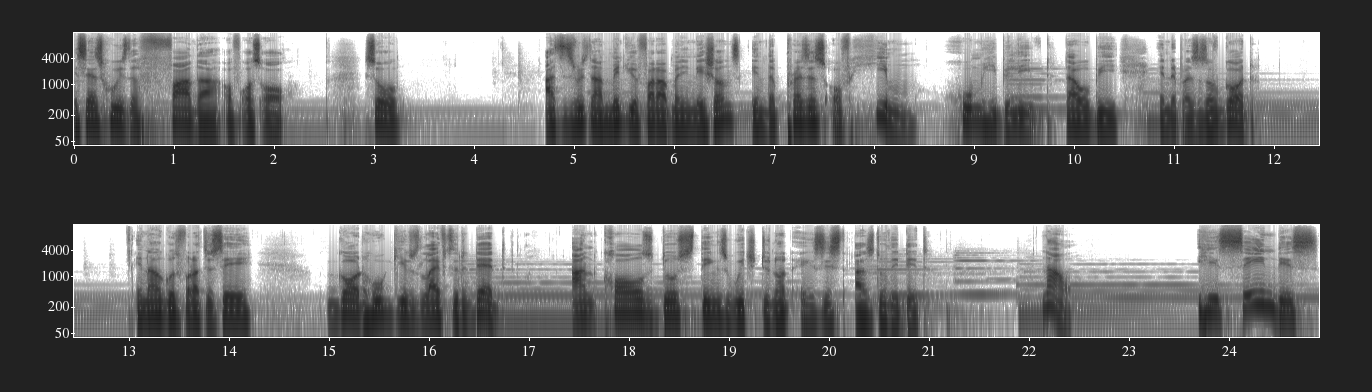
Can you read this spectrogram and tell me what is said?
It says, Who is the father of us all? So, as is written, I made you a father of many nations in the presence of him whom he believed. That will be in the presence of God. It now goes further to say, God who gives life to the dead and calls those things which do not exist as though they did. Now, he's saying this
